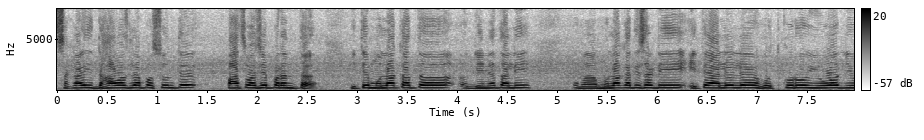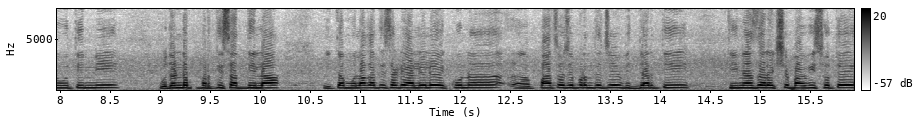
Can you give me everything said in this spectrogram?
सकाळी दहा वाजल्यापासून ते पाच वाजेपर्यंत इथे मुलाखत घेण्यात आली. मुलाखतीसाठी इथे आलेले होतकुरू युवक युवतींनी उदंड प्रतिसाद दिला. इथं मुलाखतीसाठी आलेले एकूण पाच वाजेपर्यंतचे विद्यार्थी तीन हजार एकशे बावीस होते.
